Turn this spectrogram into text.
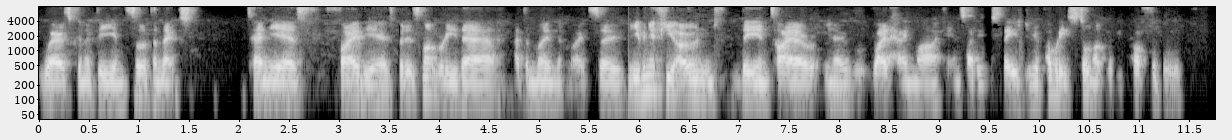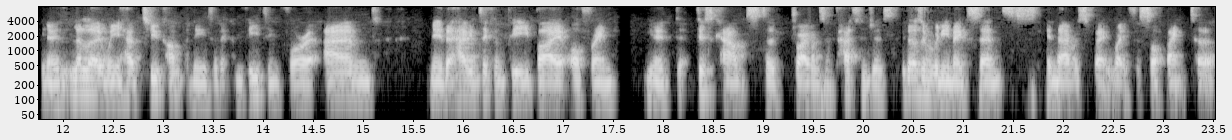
where it's going to be in sort of the next 10 years, five years, but it's not really there at the moment, right? So even if you owned the entire, you know, ride-hailing market in Southeast Asia, you're probably still not going to be profitable. You know, let alone when you have two companies that are competing for it, and you know they're having to compete by offering you know d- discounts to drivers and passengers. It doesn't really make sense in that respect, right? For SoftBank to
